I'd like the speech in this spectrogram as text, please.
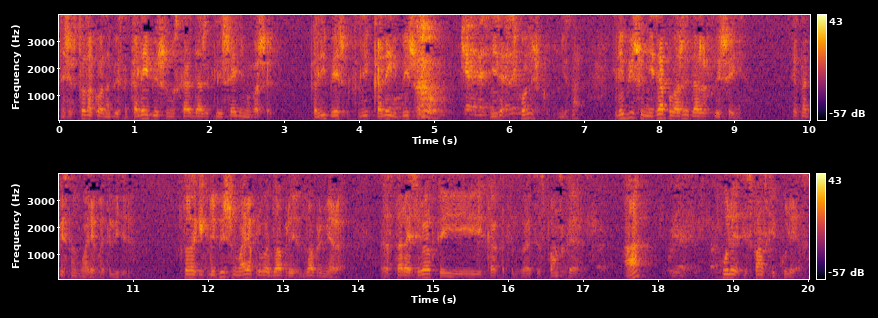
Значит, что такое написано? Калейбишу, мы сказали даже к лишению мы вошли. Калейбишу. Чай разве Нельзя, не секундочку, не знаю. Клебишу нельзя положить даже в клишение. Это написано в море, мы это видели. Кто такие клебиши? Мария приводит два, два примера. Э, Старая селедка и, как это называется, испанская... А? Куля, испанский кулес.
